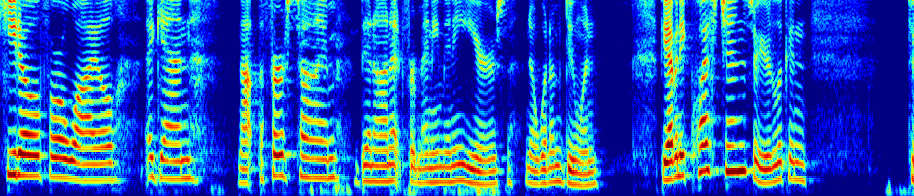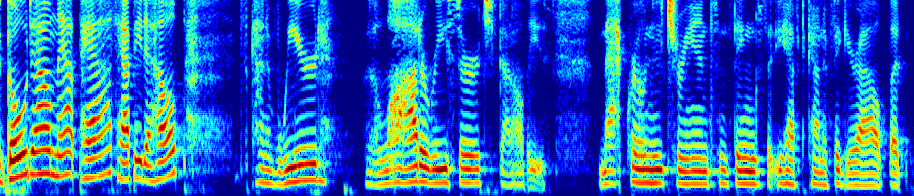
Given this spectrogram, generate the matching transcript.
Keto for a while. Again, not the first time, been on it for many, many years, know what I'm doing. If you have any questions or you're looking to go down that path, happy to help. It's kind of weird. There's a lot of research. You've got all these macronutrients and things that you have to kind of figure out, but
